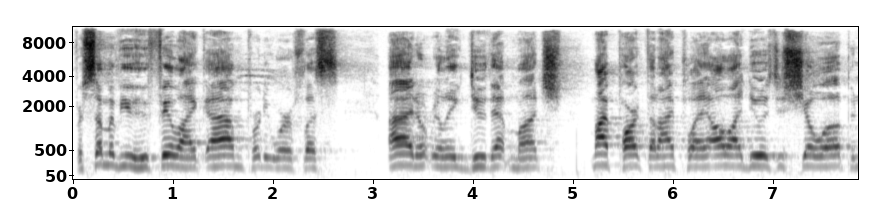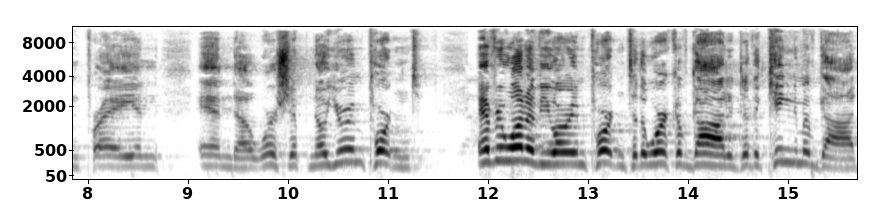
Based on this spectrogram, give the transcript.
For some of you who feel like I'm pretty worthless, I don't really do that much. My part that I play, all I do is just show up and pray and and uh, worship. No, you're important. Every one of you are important to the work of God and to the kingdom of God.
